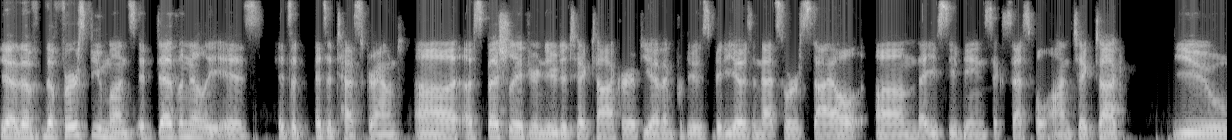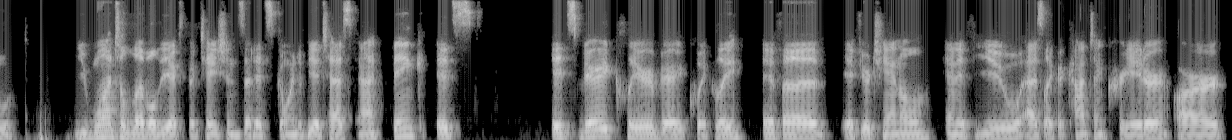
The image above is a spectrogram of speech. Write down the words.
Yeah, the the first few months, it definitely is. It's a it's a test ground, uh, especially if you're new to TikTok or if you haven't produced videos in that sort of style um, that you see being successful on TikTok. You you want to level the expectations that it's going to be a test, and I think it's it's very clear very quickly if a if your channel and if you as like a content creator are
